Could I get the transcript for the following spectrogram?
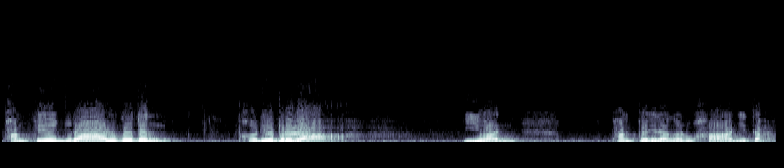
방편인 줄 알거든. 버려버려라. 이환 방편이란 건 환이다.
